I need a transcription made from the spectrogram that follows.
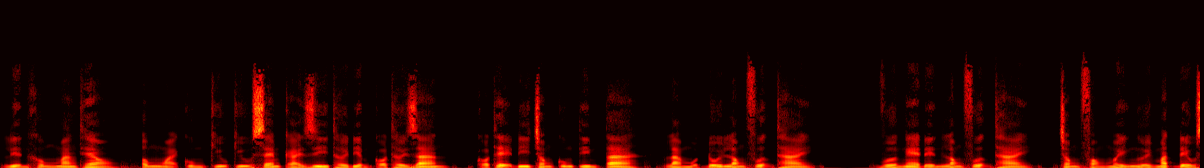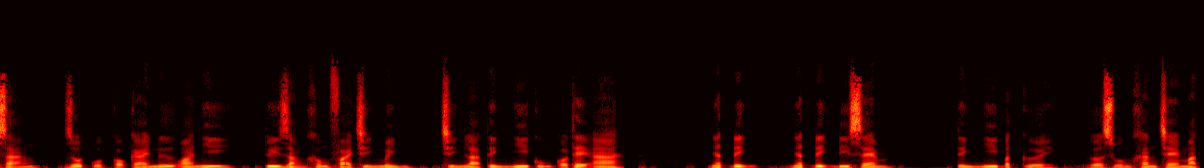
liền không mang theo, ông ngoại cùng cứu cứu xem cái gì thời điểm có thời gian, có thể đi trong cung tìm ta, là một đôi long phượng thai. Vừa nghe đến long phượng thai, trong phòng mấy người mắt đều sáng, rốt cuộc có cái nữ hoa nhi, tuy rằng không phải chính mình, chính là tình nhi cũng có thể a Nhất định, nhất định đi xem. Tình nhi bật cười, gỡ xuống khăn che mặt,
